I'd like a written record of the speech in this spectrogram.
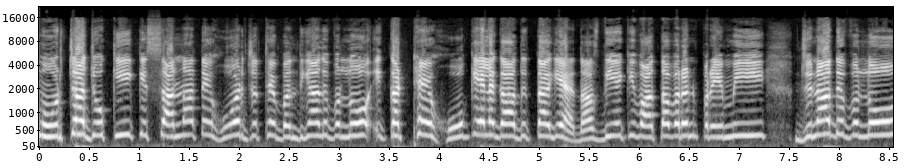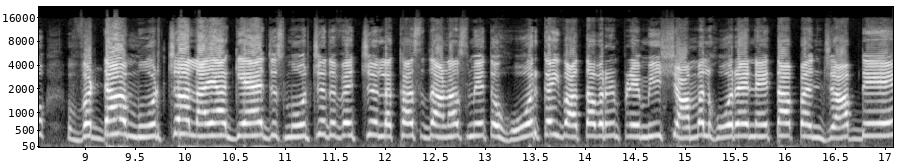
ਮੋਰਚਾ ਜੋ ਕਿ ਕਿਸਾਨਾਂ ਤੇ ਹੋਰ ਜਥੇਬੰਦੀਆਂ ਦੇ ਵੱਲੋਂ ਇਕੱਠੇ ਹੋ ਕੇ ਲਗਾ ਦਿੱਤਾ ਗਿਆ ਹੈ। ਕਿ ਵਾਤਾਵਰਣ ਪ੍ਰੇਮੀ ਜਿਨ੍ਹਾਂ ਦੇ ਵੱਲੋਂ ਵੱਡਾ ਮੋਰਚਾ ਲਾਇਆ ਗਿਆ ਜਿਸ ਮੋਰਚੇ ਦੇ ਵਿੱਚ ਲੱਖਾ ਸਿਧਾਣਾ ਸਮੇਤ ਹੋਰ ਕਈ ਵਾਤਾਵਰਣ ਪ੍ਰੇਮੀ ਸ਼ਾਮਲ ਹੋ ਰਹੇ ਨੇ। ਤਾਂ ਪੰਜਾਬ ਦੇ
